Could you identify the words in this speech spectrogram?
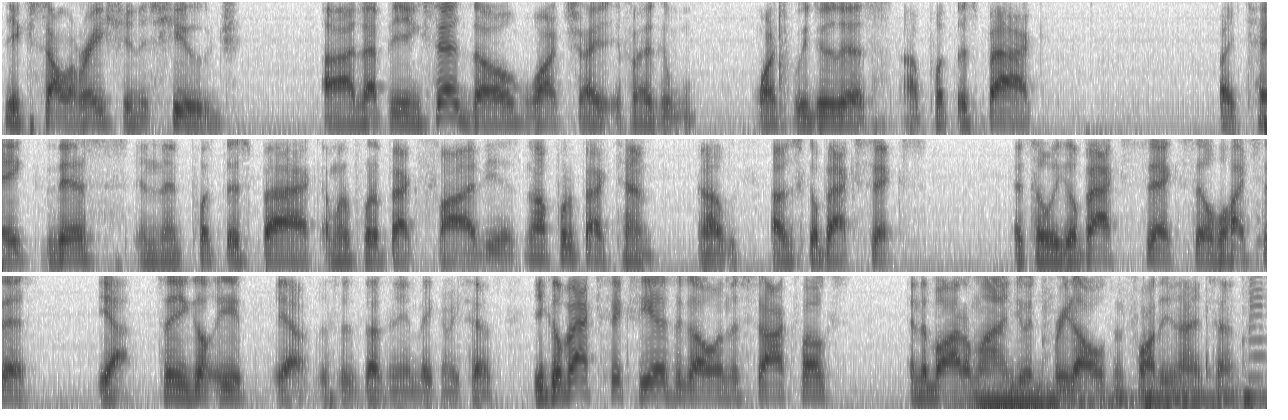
the acceleration is huge. Uh, that being said, though, watch I, if I watch we do this. I'll put this back. If I take this and then put this back, I'm going to put it back five years. No, I'll put it back 10. And I'll, I'll just go back six. And so we go back six. So watch this. Yeah. So you go, you, yeah, this is, doesn't even make any sense. You go back six years ago in the stock, folks, and the bottom line, you're at $3.49.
